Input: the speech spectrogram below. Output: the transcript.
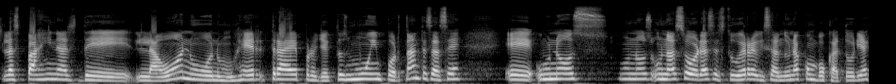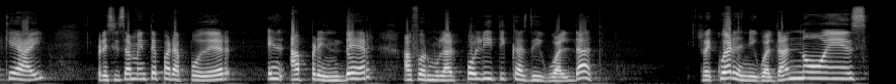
las páginas de la ONU. ONU Mujer trae proyectos muy importantes. Hace eh, unos, unos, unas horas estuve revisando una convocatoria que hay precisamente para poder aprender a formular políticas de igualdad. Recuerden, igualdad no es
